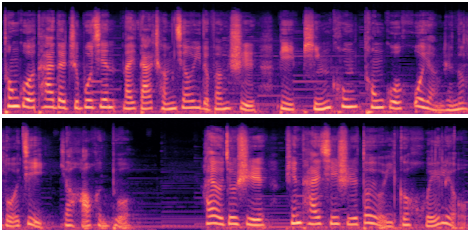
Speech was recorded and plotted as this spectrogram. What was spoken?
通过他的直播间来达成交易的方式，比凭空通过货养人的逻辑要好很多。还有就是平台其实都有一个回流，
